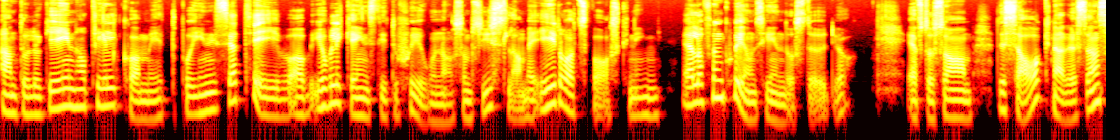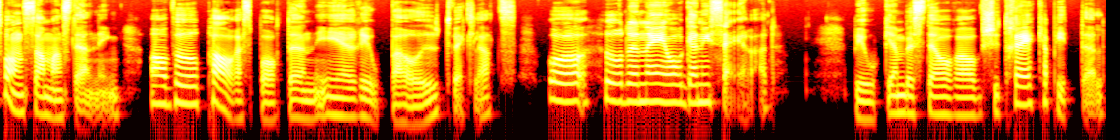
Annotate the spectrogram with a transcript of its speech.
Antologin har tillkommit på initiativ av olika institutioner som sysslar med idrottsforskning eller funktionshinderstudier eftersom det saknades en sån sammanställning av hur parasporten i Europa har utvecklats och hur den är organiserad. Boken består av 23 kapitel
